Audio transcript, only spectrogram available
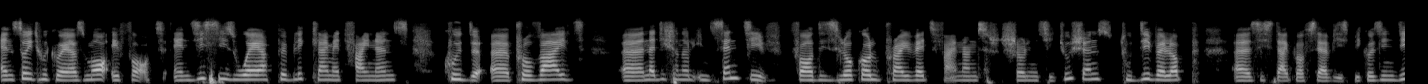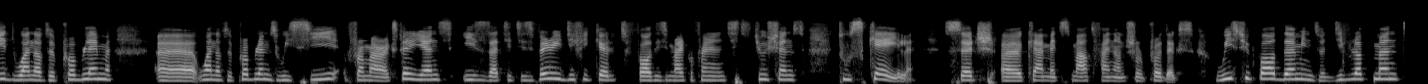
And so it requires more effort. And this is where public climate finance could uh, provide an additional incentive for these local private financial institutions to develop uh, this type of service because indeed one of the problem uh, one of the problems we see from our experience is that it is very difficult for these microfinance institutions to scale such uh, climate smart financial products. We support them in the development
